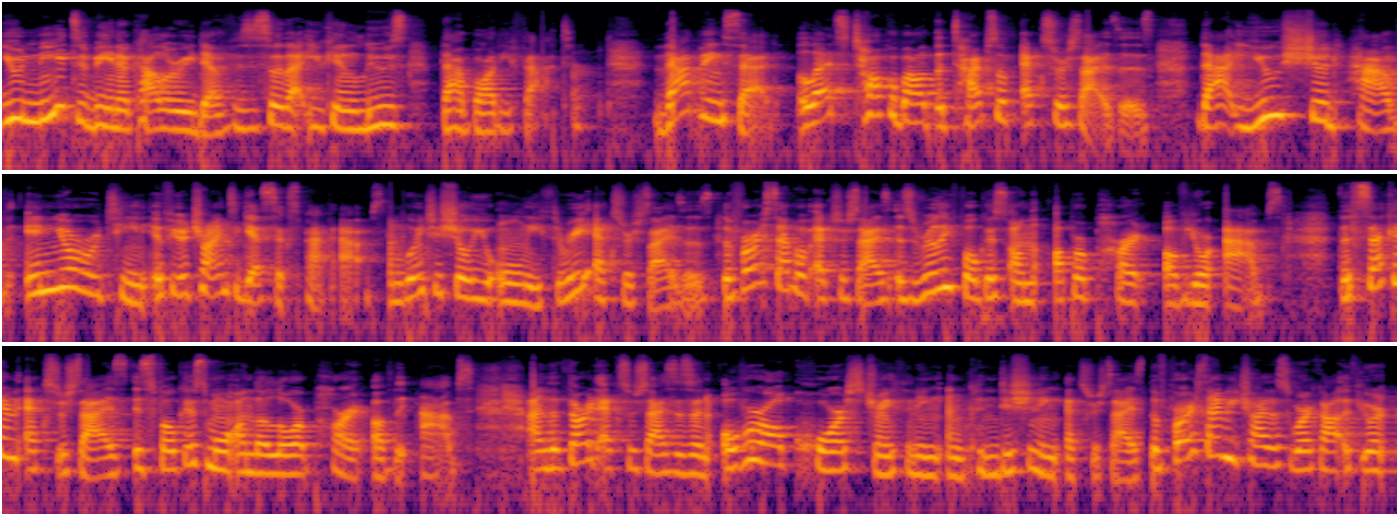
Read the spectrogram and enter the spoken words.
you need to be in a calorie deficit so that you can lose that body fat. That being said, let's talk about the types of exercises that you should have in your routine if you're trying to get six pack abs. I'm going to show you only three exercises. The first type of exercise is really focused on the upper part of your abs. The second exercise is focused more on the lower part of the abs. And the third exercise is an overall core strengthening and conditioning exercise. The first time you try this workout, if you're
